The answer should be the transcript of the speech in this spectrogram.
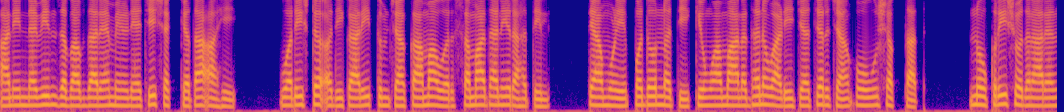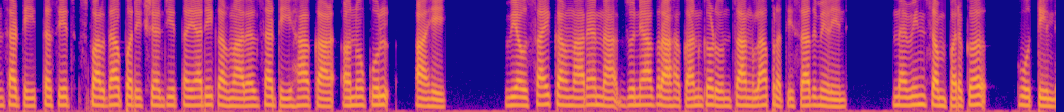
आणि नवीन जबाबदाऱ्या मिळण्याची शक्यता आहे. वरिष्ठ अधिकारी तुमच्या कामावर समाधानी राहतील. त्यामुळे पदोन्नती किंवा मानधनवाढीच्या चर्चा होऊ शकतात. नोकरी शोधणाऱ्यांसाठी तसेच स्पर्धा परीक्षांची तयारी करणाऱ्यांसाठी हा काळ अनुकूल आहे. व्यवसाय करणाऱ्यांना जुन्या ग्राहकांकडून चांगला प्रतिसाद मिळेल. नवीन संपर्क होतील.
